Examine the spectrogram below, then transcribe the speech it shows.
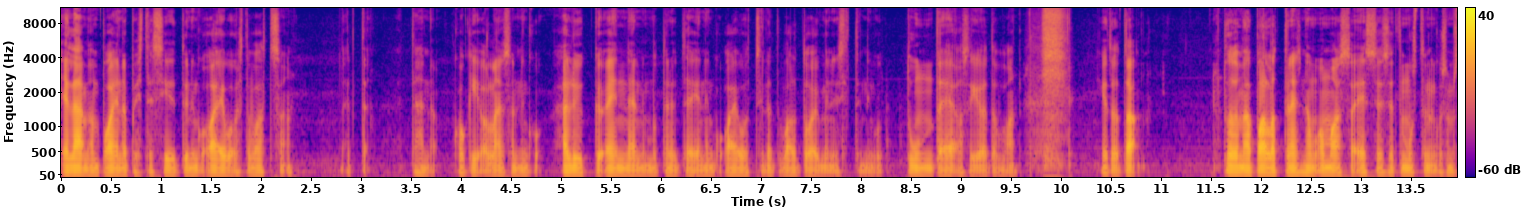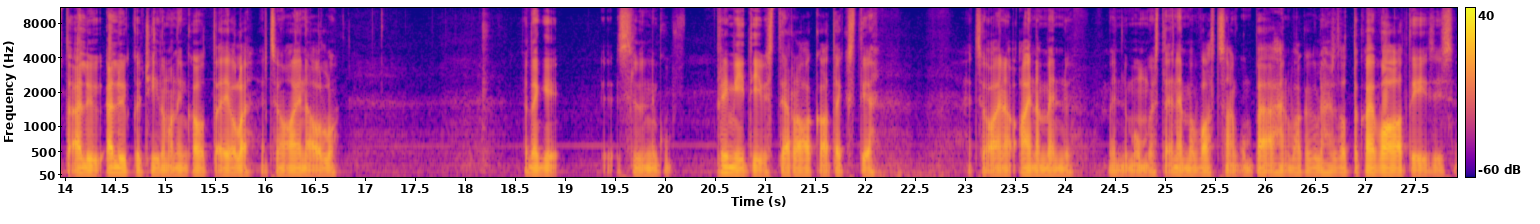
elämän painopiste siirtyy niin kuin aivoista vatsaan. Että, että hän koki ollensa niin kuin älykkö ennen, mutta nyt ei niin kuin aivot sillä tavalla toimi, niin sitten niin kuin tuntee asioita vaan. Ja tota, tuota mä pallottelen siinä omassa esseessä, että musta niin semmoista äly, älykkö Chilmanin kautta ei ole, että se on aina ollut jotenkin sille niin kuin primitiivistä ja raakaa tekstiä. Että se on aina, aina mennyt, mennyt mun mielestä enemmän vatsaan kuin päähän, vaikka kyllähän se totta kai vaatii. Siis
